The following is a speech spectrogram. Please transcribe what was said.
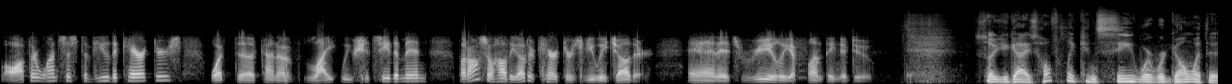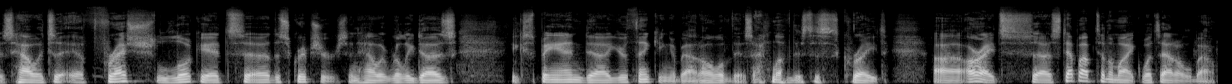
author, wants us to view the characters, what uh, kind of light we should see them in, but also how the other characters view each other. And it's really a fun thing to do. So you guys hopefully can see where we're going with this, how it's a, a fresh look at uh, the scriptures and how it really does expand uh, your thinking about all of this. I love this. This is great. Uh, all right, uh, step up to the mic. What's that all about?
